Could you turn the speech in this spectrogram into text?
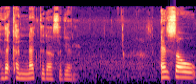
that connected us again. And so,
